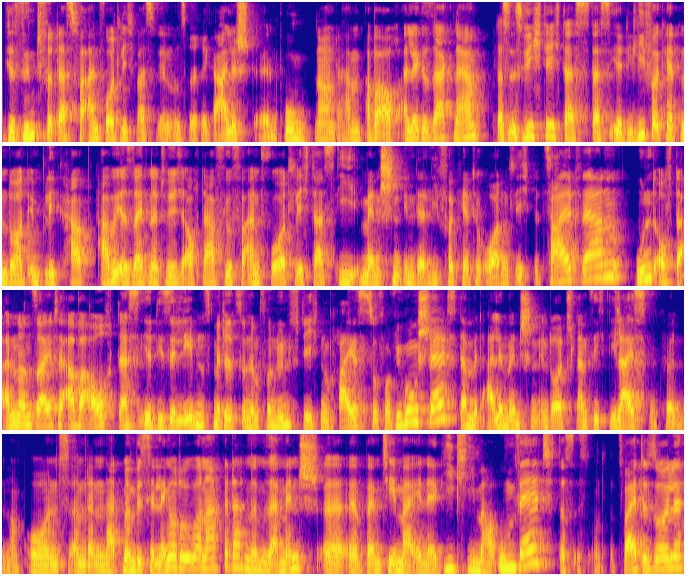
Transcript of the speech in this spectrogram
wir sind für das verantwortlich, was wir in unsere Regale stellen. Punkt. Ne? Und da haben aber auch alle gesagt, naja, das ist wichtig, dass, dass ihr die Lieferketten dort im Blick habt. Aber ihr seid natürlich auch dafür verantwortlich, dass die Menschen in der Lieferkette ordentlich bezahlt werden. Und auf der anderen Seite aber auch, dass ihr diese Lebensmittel zu einem vernünftigen Preis zur Verfügung stellt, damit alle Menschen in Deutschland sich die leisten können. Ne? Und ähm, dann hat man ein bisschen länger drüber nachgedacht und dann gesagt, Mensch, äh, äh, beim Thema Energie, Klima, Umwelt, das ist unsere zweite Säule,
